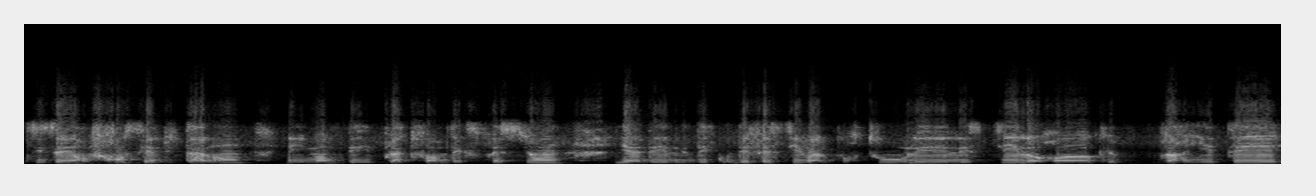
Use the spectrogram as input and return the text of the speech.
Je disais, en France, il y a du talent, il manque des plateformes d'expression, il y a des, festivals pour tous les, les styles, rock, variété,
